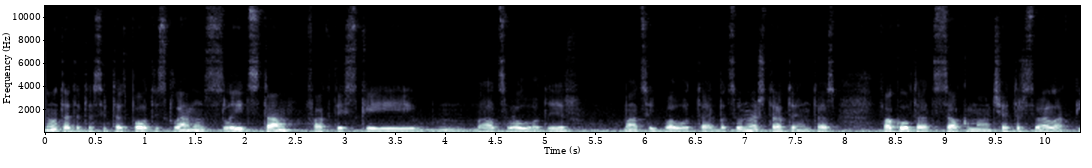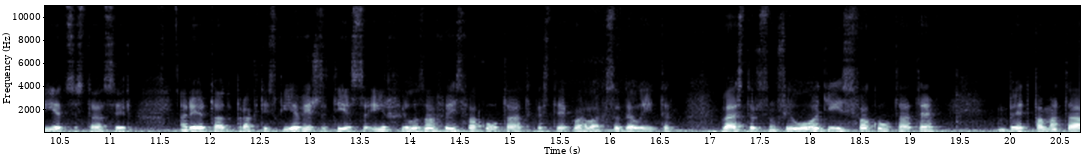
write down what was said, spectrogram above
Nu, tad, tad tas ir tāds politisks lēmums. Līdz tam faktiski vācu valoda ir mācību valoda Tērbats universitātē, un tās fakultātes sākumā četras, vēlāk piecas. Tās ir arī ar tādu praktisku ievirzi. Tiesa ir filozofijas fakultāte, kas tiek vēlāk sadalīta vēstures un filoloģijas fakultātē bet pamatā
